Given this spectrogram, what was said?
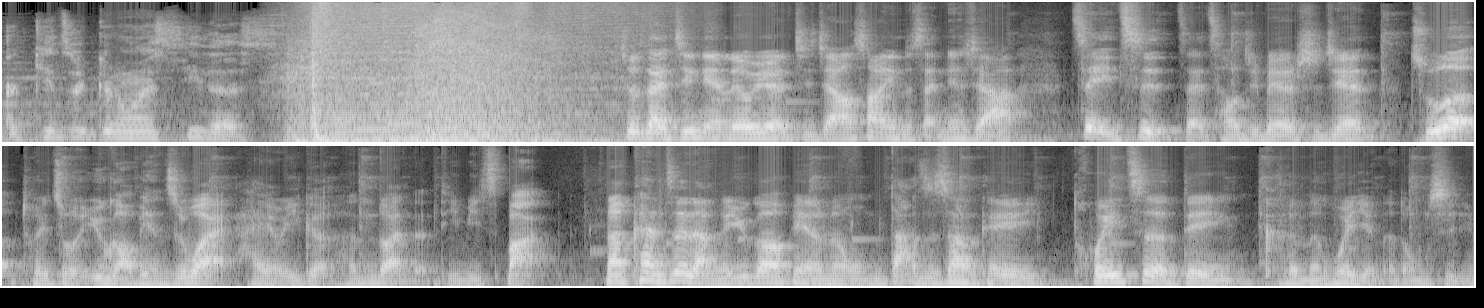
Our kids are gonna want to see this. 就在今年六月即将要上映的闪电侠，这一次在超级杯的时间，除了推出了预告片之外，还有一个很短的 TV spot。那看这两个预告片呢，我们大致上可以推测电影可能会演的东西。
